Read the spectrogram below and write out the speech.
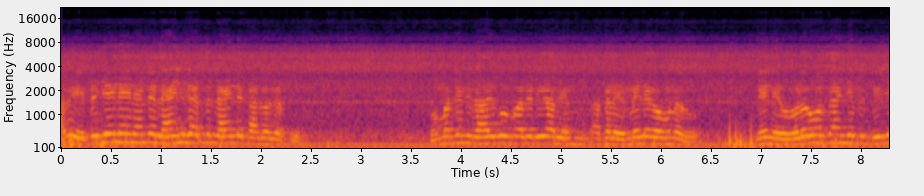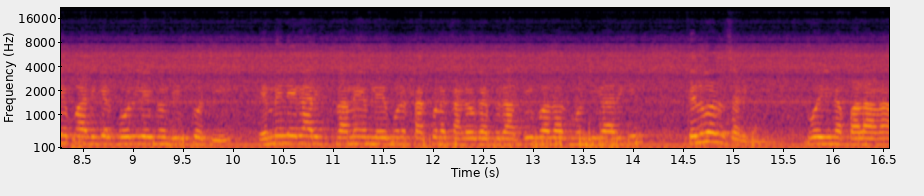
అరే ఎట్లా జాయిన్ అయింది అంటే లైన్ కడితే లైన్లో కన్వ కట్టారు కొమ్మటిరెడ్డి రాజగోపాల్ రెడ్డి గారు ఎం- అక్కడ ఎమ్మెల్యేగా ఉన్నారు. నేను ఎవరో కొడతా అని చెప్పి బీజేపీ పార్టీకి వెళ్ళి పోటీ చేసిన తీసుకొచ్చి ఎమ్మెల్యే గారికి ప్రమేయం లేకుండా తక్కువ కండవ కప్పిరు ఆ దీపాదాస్ మున్షి గారికి తెలియదు సరిగా. ఓ ఈయన ఫలానా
